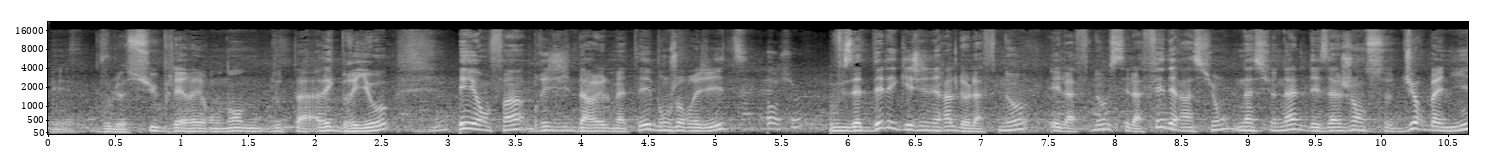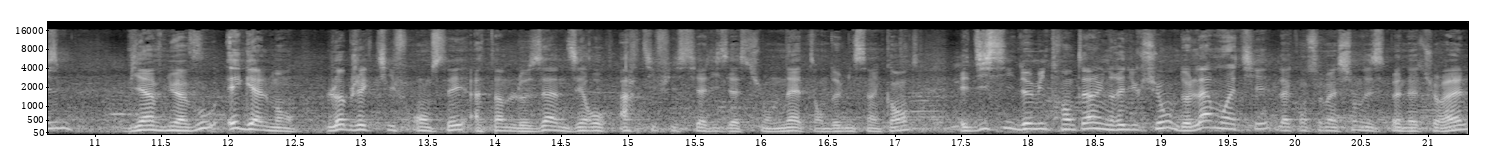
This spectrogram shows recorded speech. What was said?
mais vous le suppléerez, on n'en doute pas, avec brio. Et enfin, Brigitte Bariol-Maté. Bonjour Brigitte. Bonjour. Vous êtes déléguée générale de l'AFNO. Et l'AFNO, c'est la Fédération nationale des agences d'urbanisme. Bienvenue à vous également. L'objectif, on sait, atteindre le ZAN zéro artificialisation nette en 2050 et d'ici 2031 une réduction de la moitié de la consommation des espaces naturels,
